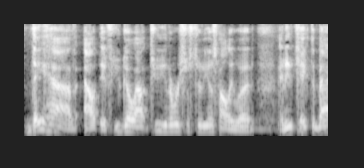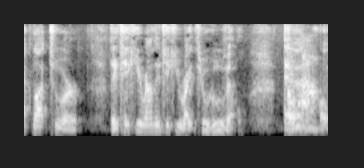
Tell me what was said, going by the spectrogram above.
They have out if you go out to Universal Studios Hollywood and you take the backlot tour, they take you around. They take you right through Whoville. Oh wow.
